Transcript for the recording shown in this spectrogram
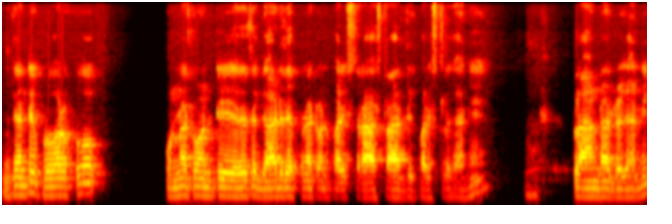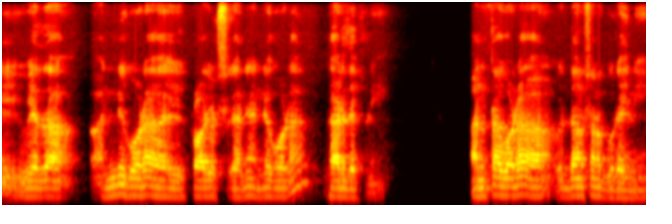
ఎందుకంటే ఇప్పుడు వరకు ఉన్నటువంటి ఏదైతే గాడి తప్పినటువంటి పరిస్థితి రాష్ట్ర ఆర్థిక పరిస్థితులు కానీ ప్లాన్ ఆర్డర్ కానీ వివిధ అన్నీ కూడా ఈ ప్రాజెక్ట్స్ కానీ అన్నీ కూడా గాడి తప్పినాయి. అంతా కూడా విధ్వంసానికి గురైనాయి.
